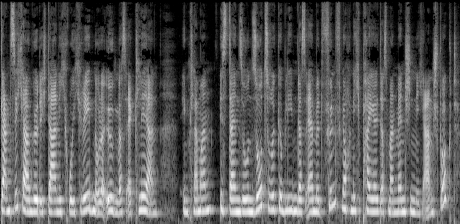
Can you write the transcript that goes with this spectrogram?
Ganz sicher würde ich da nicht ruhig reden oder irgendwas erklären in Klammern, ist dein Sohn so zurückgeblieben, dass er mit fünf noch nicht peilt, dass man Menschen nicht anspuckt?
